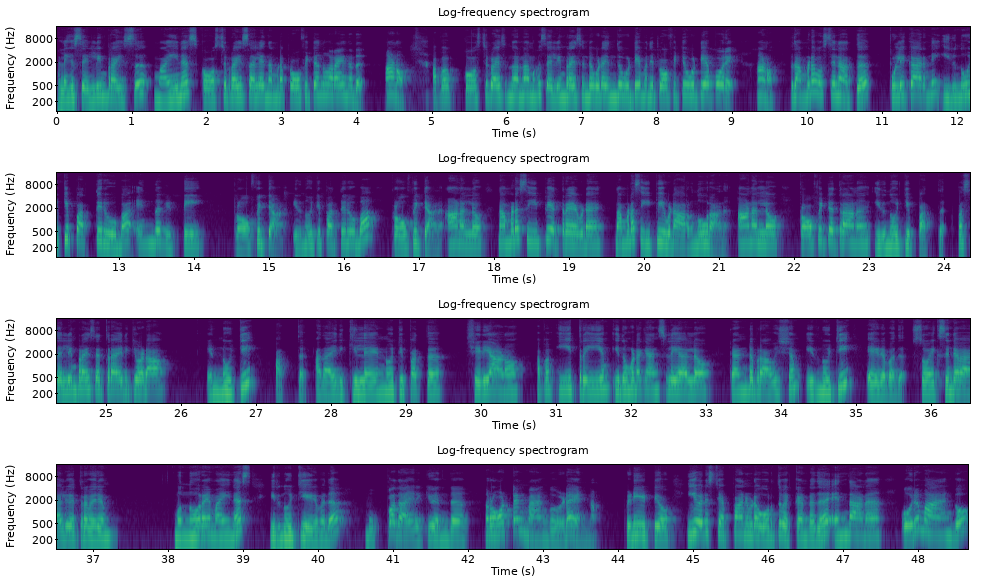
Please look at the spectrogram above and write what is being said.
അല്ലെങ്കിൽ selling price minus cost price അല്ലേ നമ്മുടെ പ്രോഫിറ്റ് എന്ന് പറയുന്നത്? ആണോ? അപ്പോൾ കോസ്റ്റ് പ്രൈസ് എന്ന് പറഞ്ഞാൽ നമുക്ക് സെല്ലിംഗ് പ്രൈസിന്റെ കൂടെ എന്ത് കൂട്ടിയാൽ മതി? പ്രോഫിറ്റ് കൂട്ടിയാൽ പോരെ. ആണോ? ഇപ്പൊ നമ്മുടെ ക്വസ്റ്റിനകത്ത് പുള്ളിക്കാരന് ഇരുന്നൂറ്റി പത്ത് രൂപ എന്ത് കിട്ടി? പ്രോഫിറ്റ് ആണ്. ഇരുന്നൂറ്റി പത്ത് രൂപ പ്രോഫിറ്റ് ആണ്. ആണല്ലോ? നമ്മുടെ സി പി എത്ര എവിടെ നമ്മുടെ സി പി ഇവിടെ അറുന്നൂറാണ്. ആണല്ലോ? പ്രോഫിറ്റ് എത്ര ആണ് ഇരുന്നൂറ്റി പത്ത് അപ്പൊ സെല്ലിംഗ് പ്രൈസ് എത്ര ആയിരിക്കും എടാ? എണ്ണൂറ്റി പത്ത് അതായിരിക്കില്ലേ എണ്ണൂറ്റി പത്ത് ശരിയാണോ? അപ്പം ഈ ത്രീയും ഇതും കൂടെ ക്യാൻസൽ ചെയ്യാമല്ലോ രണ്ട് പ്രാവശ്യം ഇരുന്നൂറ്റി എഴുപത് സോ എക്സിന്റെ വാല്യൂ എത്ര വരും? മുന്നൂറ് മൈനസ് ഇരുന്നൂറ്റി എഴുപത് മുപ്പതായിരിക്കും എന്ത്? റോട്ടൻ മാംഗോയുടെ എണ്ണം. പിടികിട്ടിയോ? ഈ ഒരു സ്റ്റെപ്പാണ് ഇവിടെ ഓർത്ത് വെക്കേണ്ടത്. എന്താണ്? ഒരു മാംഗോ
